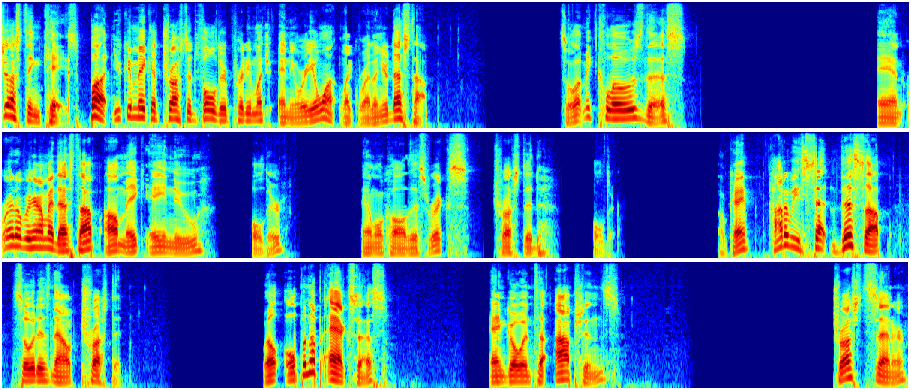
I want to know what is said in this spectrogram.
just in case. But you can make a trusted folder pretty much anywhere you want, like right on your desktop. So let me close this. And right over here on my desktop, I'll make a new folder. And we'll call this Rick's Trusted Folder. Okay, how do we set this up so it is now trusted? Well, open up Access and go into Options, Trust Center,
